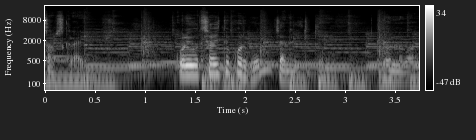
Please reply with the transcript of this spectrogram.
সাবস্ক্রাইব করে উৎসাহিত করবেন চ্যানেলটিকে। ধন্যবাদ।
